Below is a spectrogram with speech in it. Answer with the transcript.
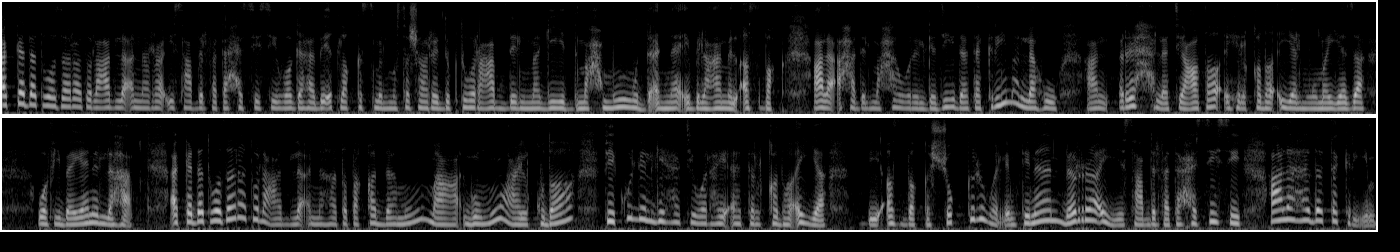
أكدت وزارة العدل أن الرئيس عبد الفتاح السيسي وجه بإطلاق اسم المستشار الدكتور عبد المجيد محمود النائب العام الأسبق على أحد المحاور الجديدة تكريما له عن رحلة عطائه القضائية المميزة. وفي بيان لها أكدت وزارة العدل أنها تتقدم مع جموع القضاة في كل الجهات والهيئات القضائية بأصدق الشكر والامتنان للرئيس عبد الفتاح السيسي على هذا التكريم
